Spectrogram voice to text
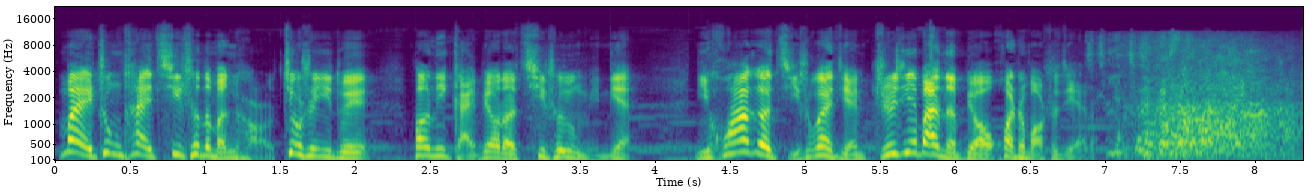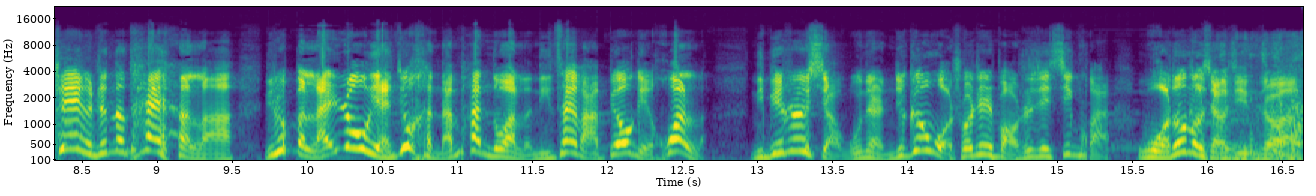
卖众泰汽车的门口就是一堆帮你改标的汽车用品店，你花个几十块钱直接把你的标换成保时捷的。这个真的太狠了啊！你说本来肉眼就很难判断了，你再把标给换了，你别说是小姑娘，你就跟我说这是保时捷新款，我都能相信，你知道吧？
